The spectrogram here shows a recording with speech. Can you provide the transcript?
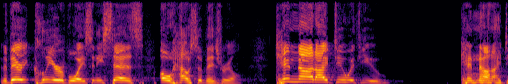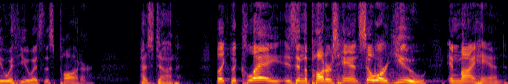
in a very clear voice, and he says, O house of Israel, cannot I do with you? Cannot I do with you as this potter has done? Like the clay is in the potter's hand, so are you in my hand.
